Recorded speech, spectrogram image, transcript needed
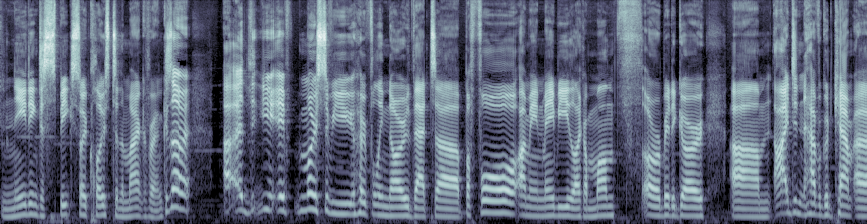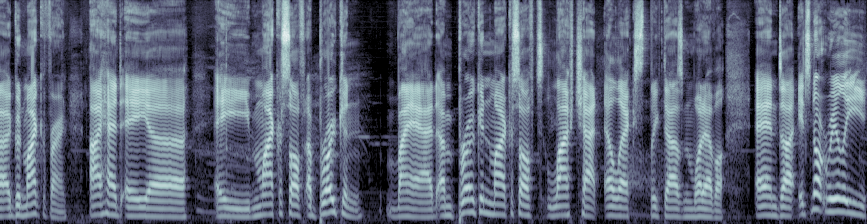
needing to speak so close to the microphone because I... Uh, if most of you hopefully know that uh, before, I mean, maybe like a month or a bit ago, um, I didn't have a good cam, uh, a good microphone. I had a uh, a Microsoft, a broken, my ad, a broken Microsoft LifeChat LX 3000, whatever, and uh, it's not really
